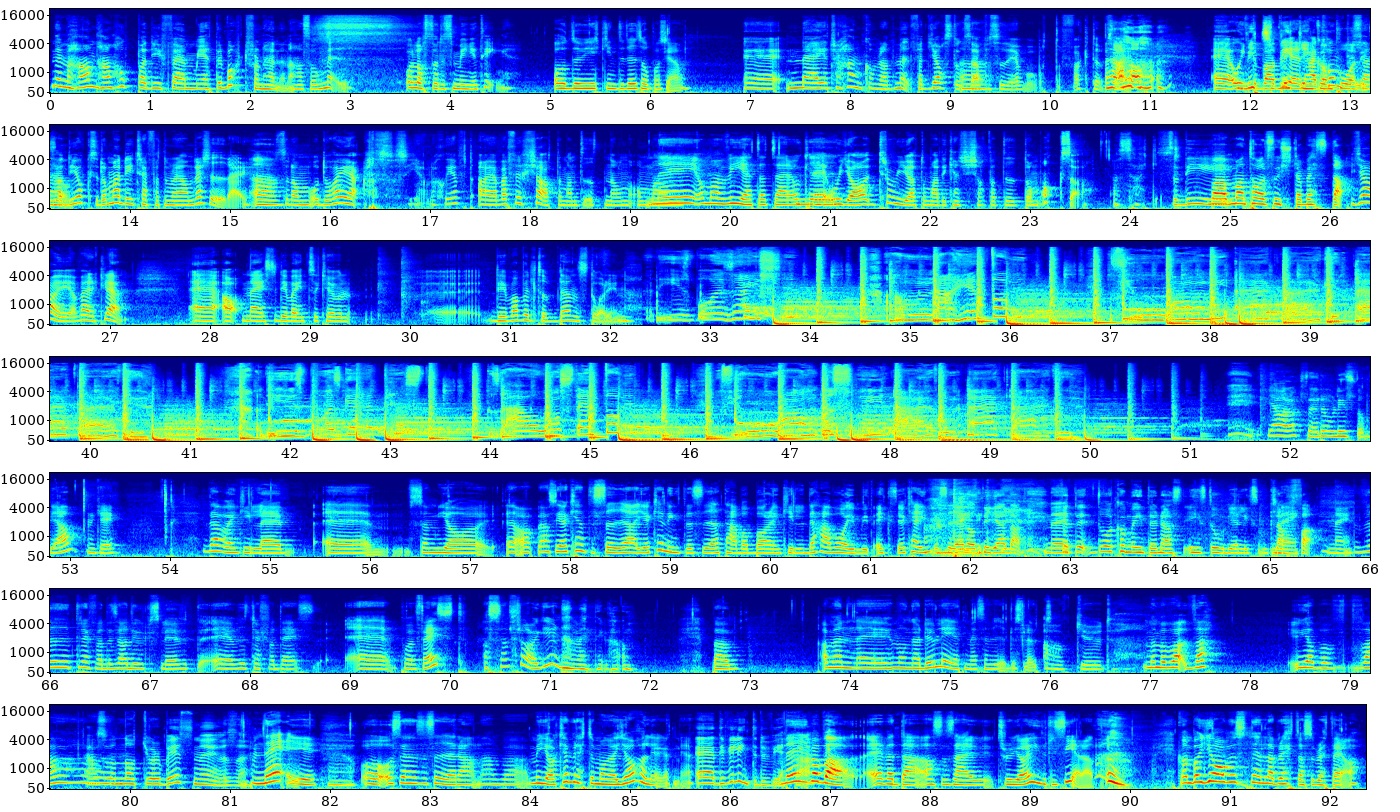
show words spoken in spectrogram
Nej men han, han hoppade ju fem meter bort från henne när han såg mig. Och låtsades som ingenting. Och du gick inte dit hoppas jag? Eh, nej jag tror han kom fram till mig för att jag stod så här Ja. på sidan och jag bara what the fuck typ så eh, Och inte bara det, den här kom på, kompisen liksom. hade ju också, de hade ju träffat några andra tjejer där. Ja. Så de, och då har jag, alltså så jävla skevt. Ah, ja, varför tjatar man dit någon om man... Nej, om man vet att så här, okej. Nej, och jag tror ju att de hade kanske tjatat dit dem också. Ja, säkert. Så det är Bara man tar första bästa. Ja, ja, verkligen. Eh, ja, nej, så det var inte så kul. Eh, det var väl typ den storyn. These boys ain't shit. Jag har också en rolig historia. Okej. Det där var en kille eh, som jag... Ja, alltså jag kan inte säga jag kan inte säga att det här var bara en kille. Det här var ju mitt ex. Jag kan inte säga någonting annat. För att det, då kommer inte den här historien liksom klaffa. Nej. Vi träffades, jag hade gjort slut. Eh, vi träffades eh, på en fest. Och sen frågade den här människan. Bara, ja men eh, hur många har du legat med sen vi gjorde slut? Åh gud. Men bara, va? Va? Jag bara, va? Alltså not your business. Nej! Mm. Och, och sen så säger han, han bara, men jag kan berätta hur många jag har legat med. Eh, det vill inte du veta. Nej, jag bara, äh, vänta, alltså så här, tror jag är intresserad? Man bara, ja men snälla berätta så berättar jag.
